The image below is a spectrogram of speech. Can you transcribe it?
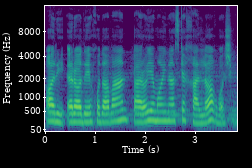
آری اراده خداوند برای ما این است که خلاق باشیم.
